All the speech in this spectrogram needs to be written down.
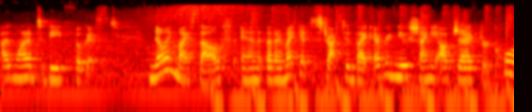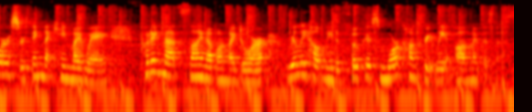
I wanted to be focused. Knowing myself and that I might get distracted by every new shiny object or course or thing that came my way, putting that sign up on my door really helped me to focus more concretely on my business.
